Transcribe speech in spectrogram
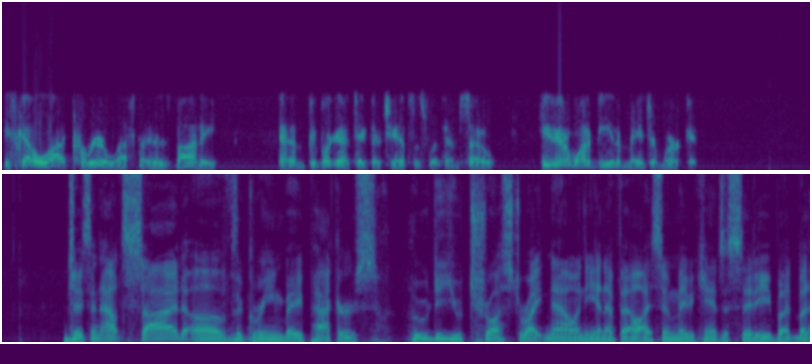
he's got a lot of career left in his body, and people are going to take their chances with him. So he's going to want to be in a major market. Jason, outside of the Green Bay Packers, who do you trust right now in the NFL? I assume maybe Kansas City, but but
